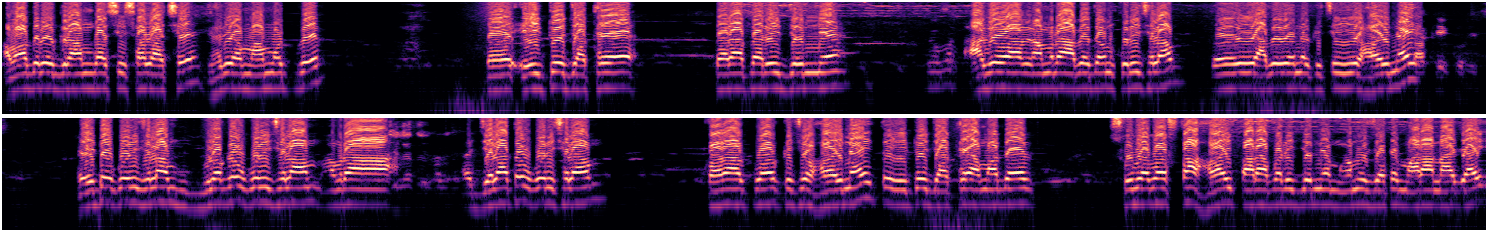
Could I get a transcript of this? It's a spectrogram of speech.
আমাদের গ্রামবাসী সব আছে ঝরিয়া মোহাম্মদপুরের তো এইটো যাতে প্যারাপ্যারির জন্য আগেও আগ- আমরা আবেদন করেছিলাম তো এই আবেদনে কিছু হয় নাই। এইটা করেছিলাম ব্লকেও করেছিলাম আমরা জেলাতেও করেছিলাম। করার পর কিছু হয় নাই তো এইটা যাতে আমাদের সুব্যবস্থা হয় পারাপারির জন্য মানুষ যাতে মারা না যায়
